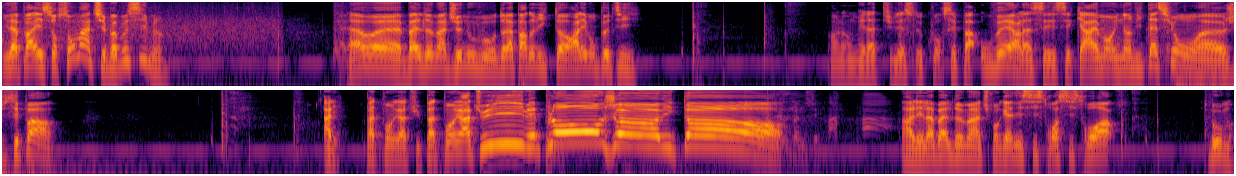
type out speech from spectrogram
Il a parié sur son match, c'est pas possible. Ah ouais, balle de match de nouveau, de la part de Victor. Allez mon petit. Oh mais là, tu laisses le cours, c'est pas ouvert, là, c'est carrément une invitation, euh, je sais pas. Allez, pas de points gratuits, pas de points gratuits, mais plonge, Victor Allez, la balle de match pour gagner 6-3, 6-3. Boum.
